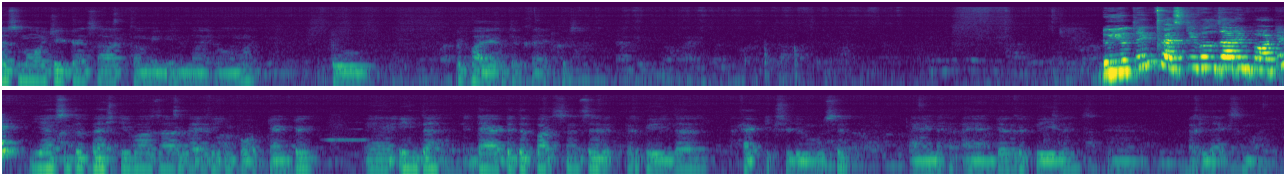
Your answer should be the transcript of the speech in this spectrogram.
the small children are coming in my home to fire the crackers. Do you think festivals are important? Yes, the festivals are very important. Uh, in the that the persons re- reveal the hectic schedules and and reveal uh, relax mind.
